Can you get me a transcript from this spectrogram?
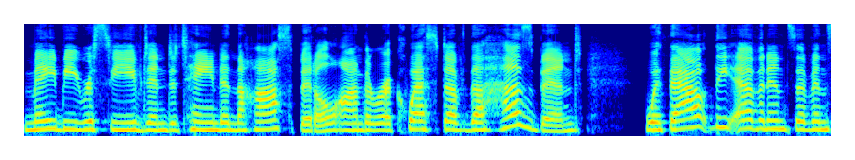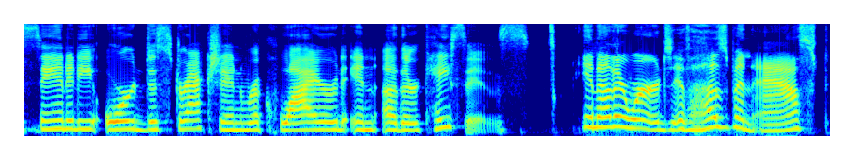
may be received and detained in the hospital on the request of the husband without the evidence of insanity or distraction required in other cases. In other words, if a husband asked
